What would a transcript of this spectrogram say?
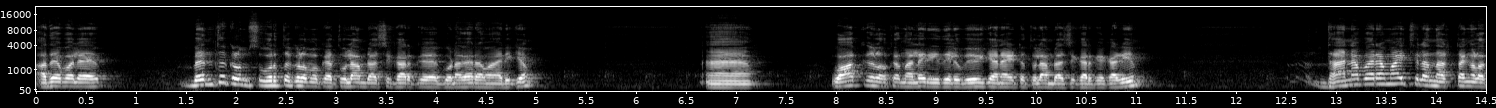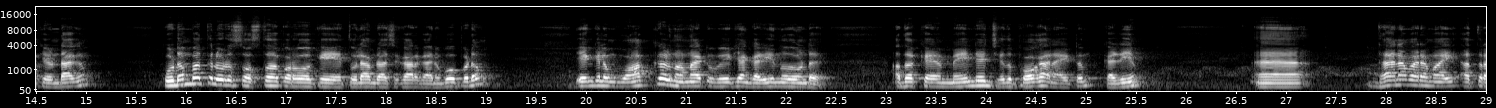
അതേപോലെ ബന്ധുക്കളും സുഹൃത്തുക്കളുമൊക്കെ തുലാം രാശിക്കാർക്ക് ഗുണകരമായിരിക്കും. വാക്കുകളൊക്കെ നല്ല രീതിയിൽ ഉപയോഗിക്കാനായിട്ട് തുലാം രാശിക്കാർക്ക് കഴിയും. ധനപരമായി ചില നഷ്ടങ്ങളൊക്കെ ഉണ്ടാകും. കുടുംബത്തിലൊരു സ്വസ്ഥത കുറവൊക്കെ തുലാം രാശിക്കാർക്ക് അനുഭവപ്പെടും. എങ്കിലും വാക്കുകൾ നന്നായിട്ട് ഉപയോഗിക്കാൻ കഴിയുന്നതുകൊണ്ട് അതൊക്കെ മെയിന്റെയിൻ ചെയ്ത് പോകാനായിട്ടും കഴിയും. ധനപരമായി അത്ര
